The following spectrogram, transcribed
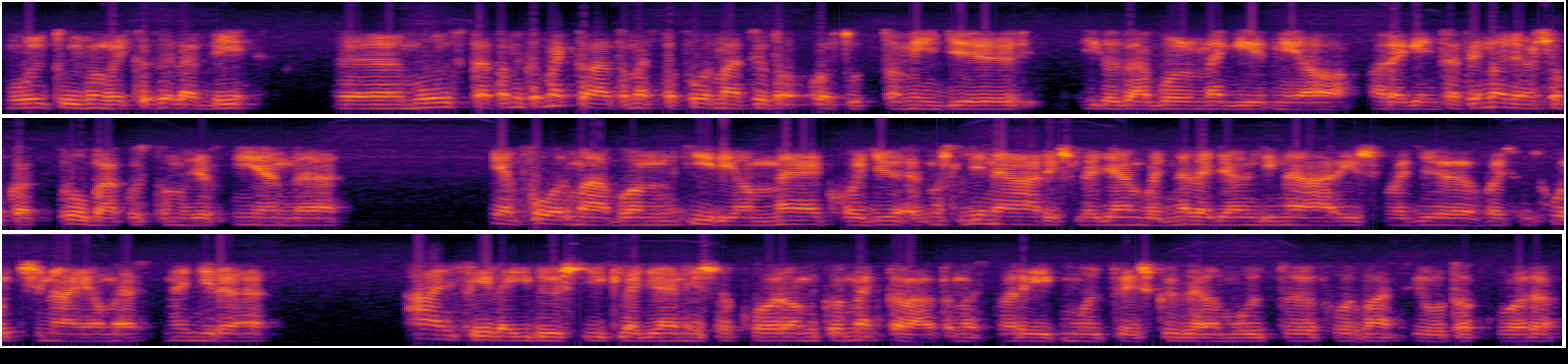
múlt, úgymond, vagy közelebbi múlt. Tehát amikor megtaláltam ezt a formációt, akkor tudtam így igazából megírni a, a regényt. Tehát én nagyon sokat próbálkoztam, hogy ezt milyen, milyen formában írjam meg, hogy ez most lineáris legyen, vagy ne legyen lineáris, vagy, vagy hogy hogy csináljam ezt, mennyire hányféle idősík legyen, és akkor amikor megtaláltam ezt a régmúlt és közelmúlt formációt, akkor,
